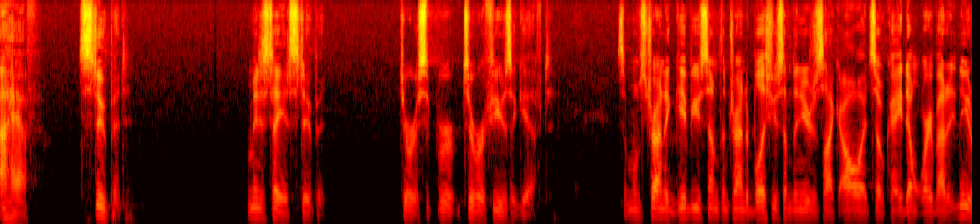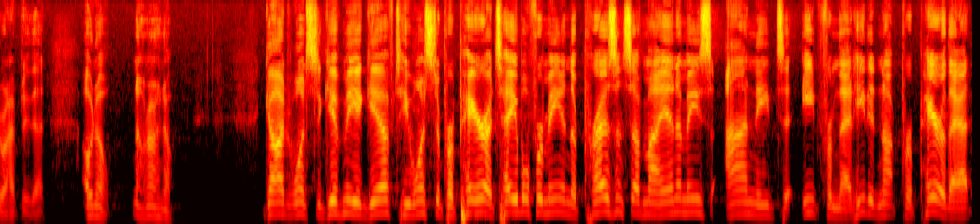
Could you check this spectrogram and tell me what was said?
I have. Stupid. Let me just tell you, it's stupid to, re- to refuse a gift. Someone's trying to give you something, trying to bless you something, you're just like, oh, it's okay, don't worry about it. You don't have to do that. Oh, no, no, no, no. God wants to give me a gift. He wants to prepare a table for me in the presence of my enemies. I need to eat from that. He did not prepare that.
